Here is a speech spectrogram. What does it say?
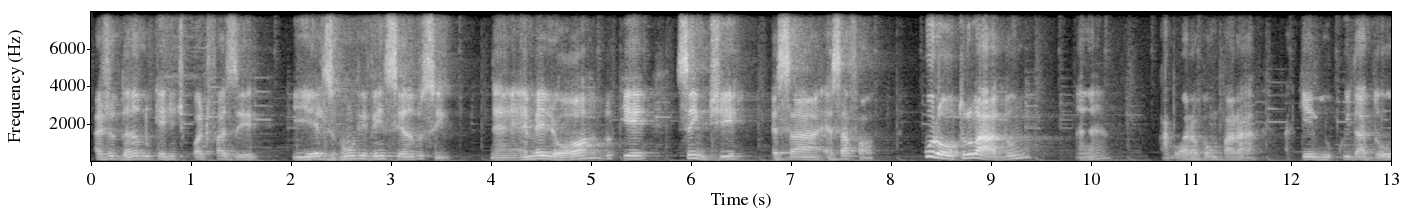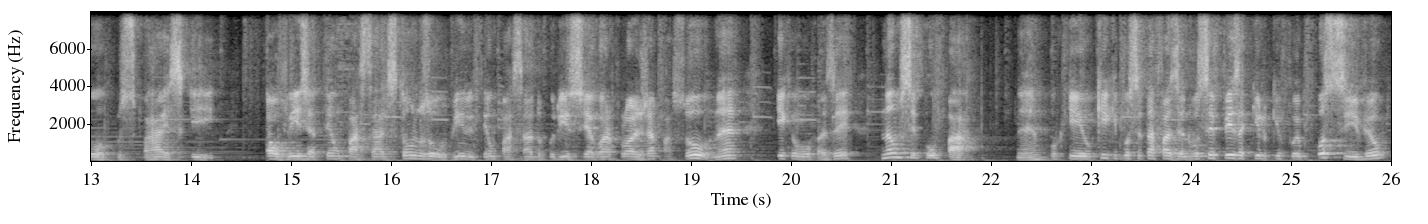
ajudando o que a gente pode fazer. E eles vão vivenciando sim. Né? É melhor do que sentir essa, essa falta. Por outro lado, né, agora vamos para aquele cuidador, para os pais que talvez já tenham passado, estão nos ouvindo e tenham passado por isso e agora falou, já passou, né? O que, que eu vou fazer? Não se culpar, né? Porque o que, que você está fazendo? Você fez aquilo que foi possível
